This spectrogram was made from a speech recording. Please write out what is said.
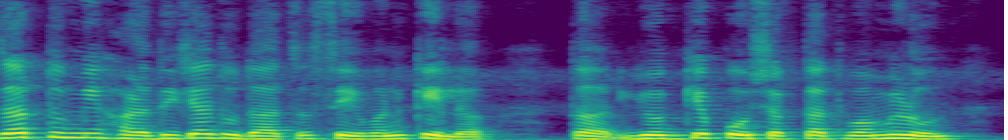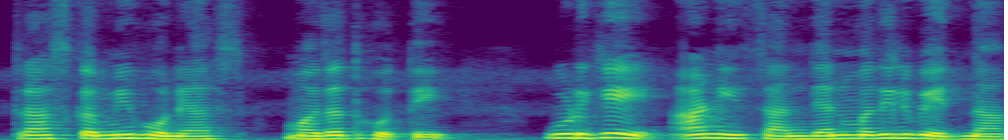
जर तुम्ही हळदीच्या दुधाचं सेवन केलं तर योग्य पोषक तत्व मिळून त्रास कमी होण्यास मदत होते. गुडघे आणि सांध्यांमधील वेदना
